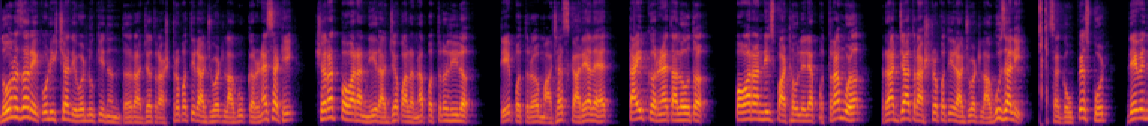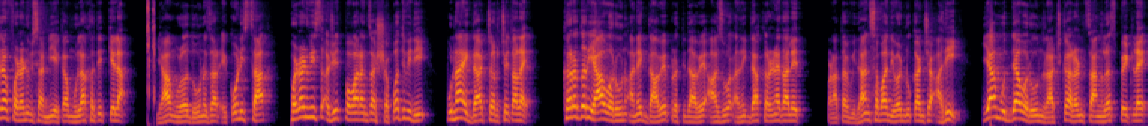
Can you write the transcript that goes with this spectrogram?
दोन हजार एकोणीसच्या निवडणुकीनंतर राज्यात राष्ट्रपती राजवट लागू करण्यासाठी शरद पवारांनी राज्यपालांना पत्र लिहिलं. ते पत्र माझ्याच कार्यालयात टाईप करण्यात आलं होतं. पवारांनीच पाठवलेल्या पत्रामुळं राज्यात राष्ट्रपती राजवट लागू झाली असा गौप्यस्फोट देवेंद्र फडणवीसांनी एका मुलाखतीत केला. यामुळं दोन हजार एकोणीसचा फडणवीस अजित पवारांचा शपथविधी पुन्हा एकदा चर्चेत आलाय. खरं तर यावरून अनेक दावे प्रतिदावे आजवर अनेकदा करण्यात आलेत. पण आता विधानसभा निवडणुकांच्या आधी या मुद्द्यावरून राजकारण चांगलंच पेटलंय.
